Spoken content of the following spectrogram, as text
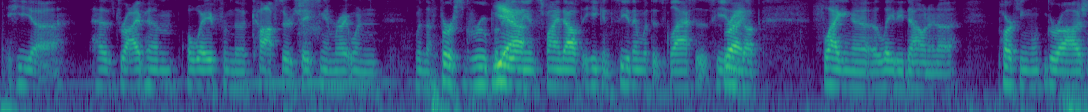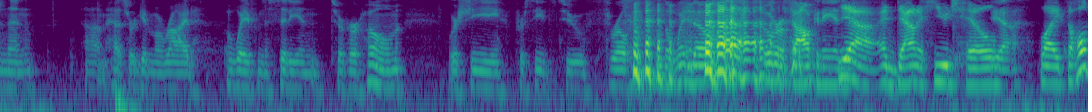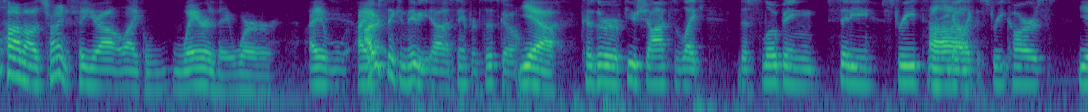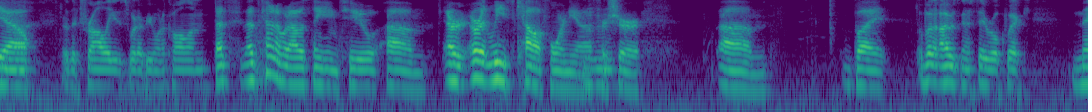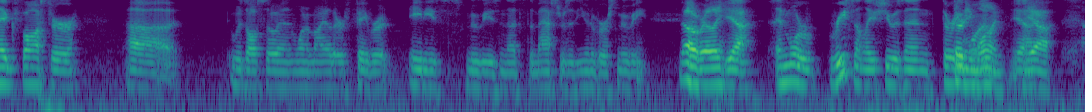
he uh, has drive him away from the cops that are chasing him right when when the first group of Yeah. aliens find out that he can see them with his glasses. He Right. ends up flagging a, a lady down in a parking garage and then um, has her give him a ride away from the city and to her home where she proceeds to throw him from the window over a balcony and Yeah, and down a huge hill. yeah Like the whole time I was trying to figure out like where they were. I I, I was thinking maybe uh, San Francisco yeah because there were a few shots of like the sloping city streets, and you Uh-huh. got like the streetcars, yeah. you know, or the trolleys, whatever you want to call them. That's that's kind of what I was thinking too, um, or or at least California for Mhm. sure. Um, but But I was gonna say real quick, Meg Foster uh, was also in one of my other favorite '80s movies, and that's the Masters of the Universe movie. oh really? Yeah, and more recently, she was in 31. Thirty one. Yeah. yeah.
